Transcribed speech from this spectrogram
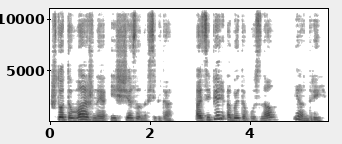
Что-то важное исчезло навсегда. А теперь об этом узнал и Андрей.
